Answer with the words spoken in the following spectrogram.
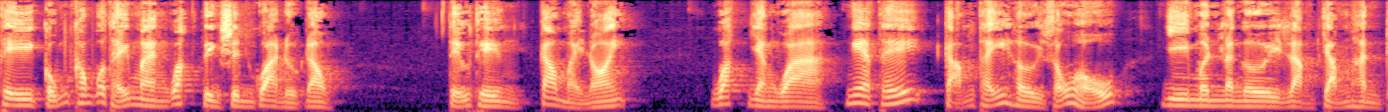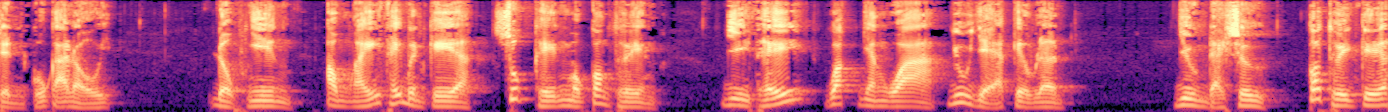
thì cũng không có thể mang quắc tiên sinh qua được đâu. Tiểu Thiên cao mày nói. Quách Văn Hoa nghe thế cảm thấy hơi xấu hổ vì mình là người làm chậm hành trình của cả đội. Đột nhiên, ông ấy thấy bên kia xuất hiện một con thuyền. Vì thế, Quách Văn Hoa vui vẻ kêu lên. Dương Đại Sư, có thuyền kia.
